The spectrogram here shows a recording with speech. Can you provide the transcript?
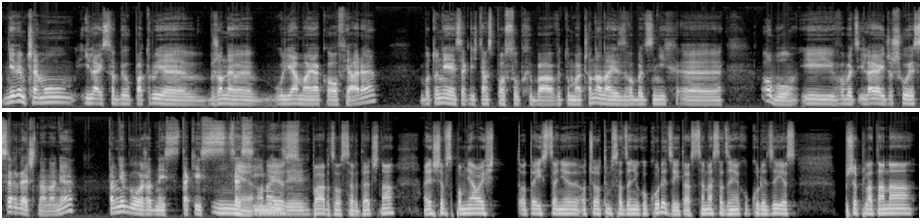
nie wiem czemu Eli sobie upatruje żonę Williama jako ofiarę, bo to nie jest jakiś tam sposób chyba wytłumaczona. Ona jest wobec nich e, obu i wobec Ilaja i Joshua jest serdeczna, no nie? Tam nie było żadnej takiej sesji Nie, ona między... jest bardzo serdeczna. A jeszcze wspomniałeś o tej scenie, o, czy o tym sadzeniu kukurydzy i ta scena sadzenia kukurydzy jest przeplatana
